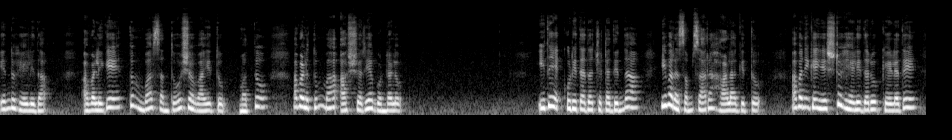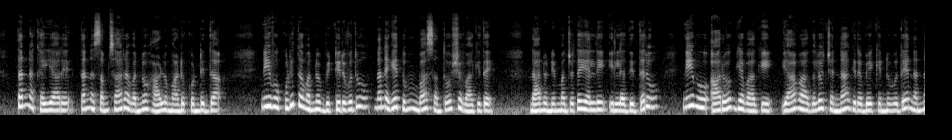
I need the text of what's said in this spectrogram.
ಎಂದು ಹೇಳಿದ. ಅವಳಿಗೆ ತುಂಬ ಸಂತೋಷವಾಯಿತು ಮತ್ತು ಅವಳು ತುಂಬ ಆಶ್ಚರ್ಯಗೊಂಡಳು. ಇದೇ ಕುಡಿತದ ಚಟದಿಂದ ಇವರ ಸಂಸಾರ ಹಾಳಾಗಿತ್ತು. ಅವನಿಗೆ ಎಷ್ಟು ಹೇಳಿದರೂ ಕೇಳದೆ ತನ್ನ ಕೈಯಾರೆ ತನ್ನ ಸಂಸಾರವನ್ನು ಹಾಳು ಮಾಡಿಕೊಂಡಿದ್ದ. ನೀವು ಕುಡಿತವನ್ನು ಬಿಟ್ಟಿರುವುದು ನನಗೆ ತುಂಬ ಸಂತೋಷವಾಗಿದೆ. ನಾನು ನಿಮ್ಮ ಜೊತೆಯಲ್ಲಿ ಇಲ್ಲದಿದ್ದರೂ ನೀವು ಆರೋಗ್ಯವಾಗಿ ಯಾವಾಗಲೂ ಚೆನ್ನಾಗಿರಬೇಕೆನ್ನುವುದೇ ನನ್ನ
